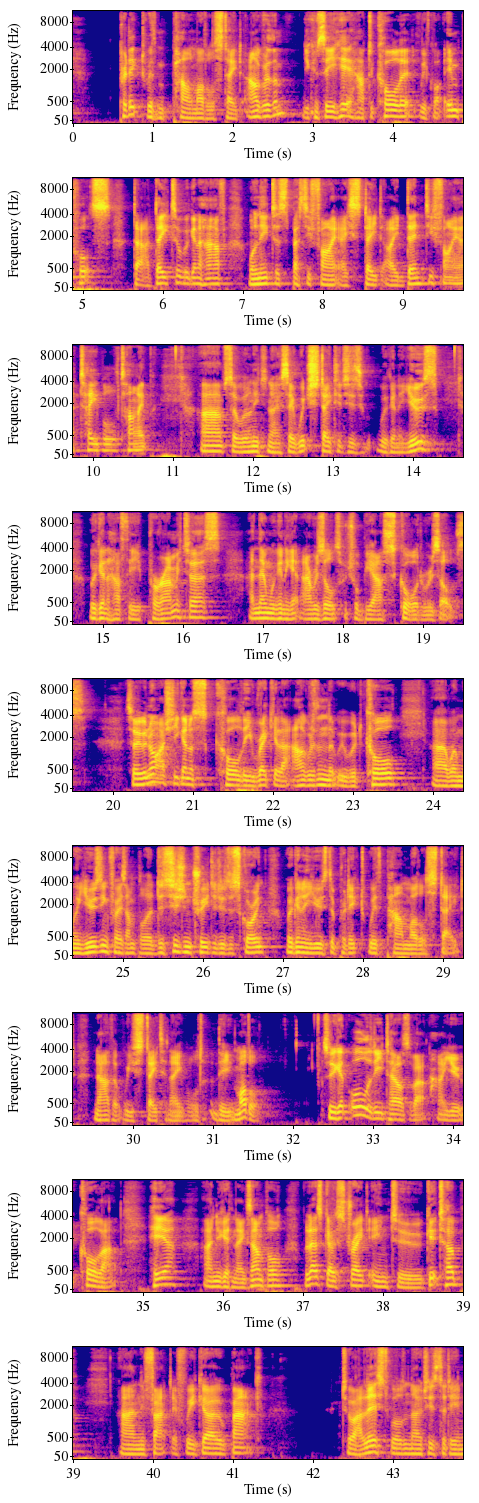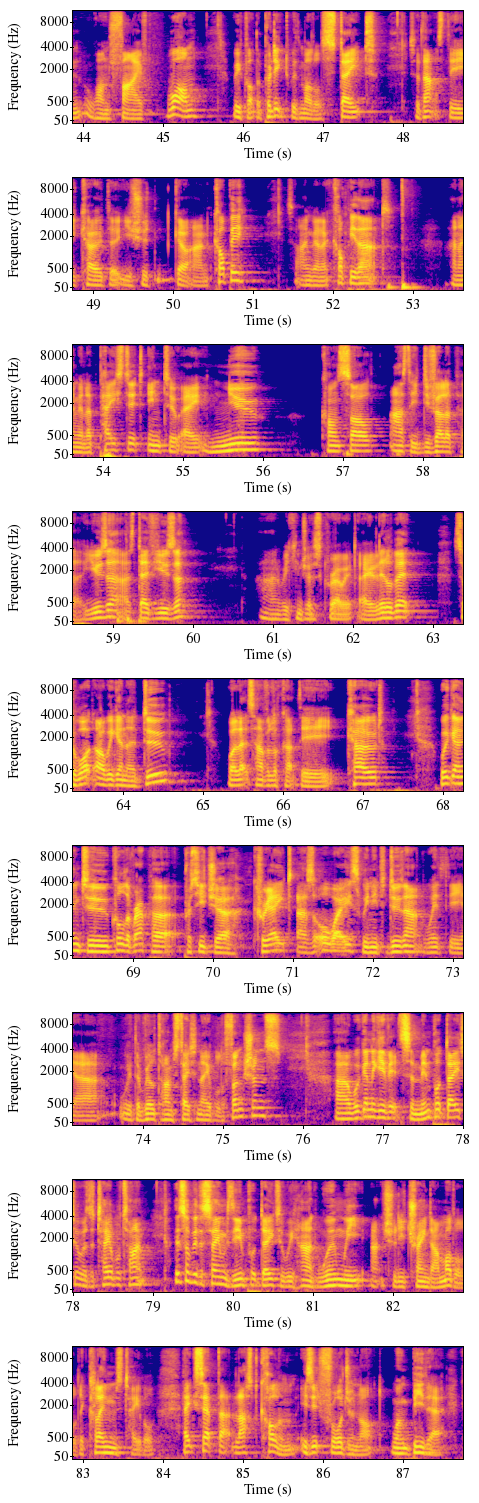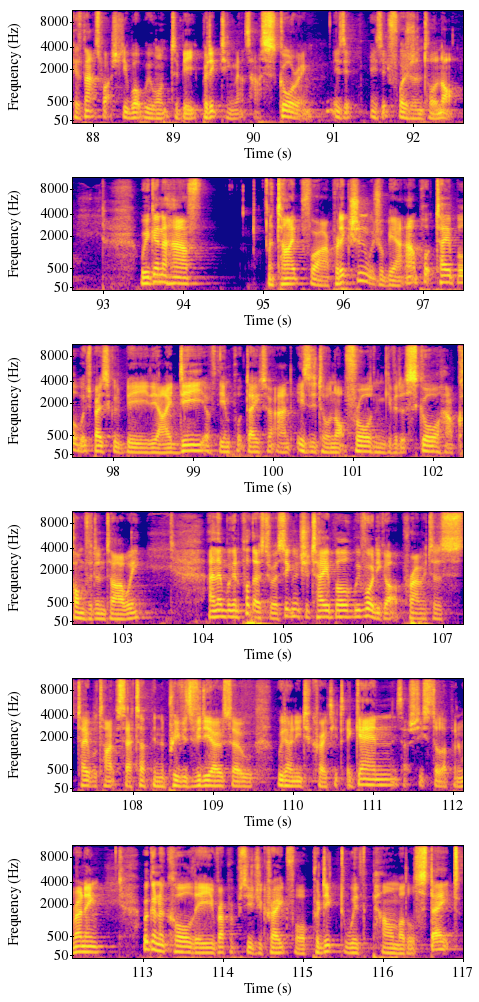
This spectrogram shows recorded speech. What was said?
predict with PAL model state algorithm. You can see here how to call it. We've got inputs, our data we're going to have. We'll need to specify a state identifier table type. Uh, so we'll need to know, say, which state it is we're going to use. We're going to have the parameters, and then we're going to get our results, which will be our scored results. So we're not actually going to call the regular algorithm that we would call uh, when we're using, for example, a decision tree to do the scoring. We're going to use the predict with PAL model state now that we've state enabled the model. So you get all the details about how you call that here and you get an example. But let's go straight into GitHub. And in fact, if we go back to our list, we'll notice that in 151, we've got the predict with model state. So that's the code that you should go and copy. So I'm going to copy that and I'm going to paste it into a new console as the developer user, as dev user. And we can just grow it a little bit. So what are we going to do? Well, let's have a look at the code. We're going to call the wrapper procedure create. As always, we need to do that with the, uh, with the real-time state enabled functions. Uh, we're going to give it some input data as a table type. This will be the same as the input data we had when we actually trained our model, the claims table, except that last column, is it fraudulent or not, won't be there because that's actually what we want to be predicting. That's our scoring. Is it, is it fraudulent or not? We're going to have a type for our prediction, which will be our output table, which basically would be the ID of the input data and is it or not fraud and give it a score. How confident are we? And then we're going to put those through a signature table. We've already got a parameters table type set up in the previous video, so we don't need to create it again. It's actually still up and running. We're going to call the wrapper procedure create for predict with PAL model state.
